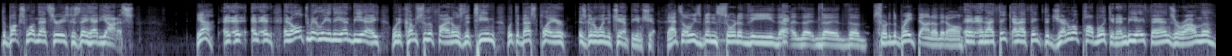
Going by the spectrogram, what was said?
the Bucks won that series because they had Giannis. Yeah. And, and, and, and, and ultimately in the NBA, when it comes to the finals, the team with the best player is going to win the championship. That's always been sort of the the, the the the sort of the breakdown of it all. And and I think and I think the general public and NBA fans around the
